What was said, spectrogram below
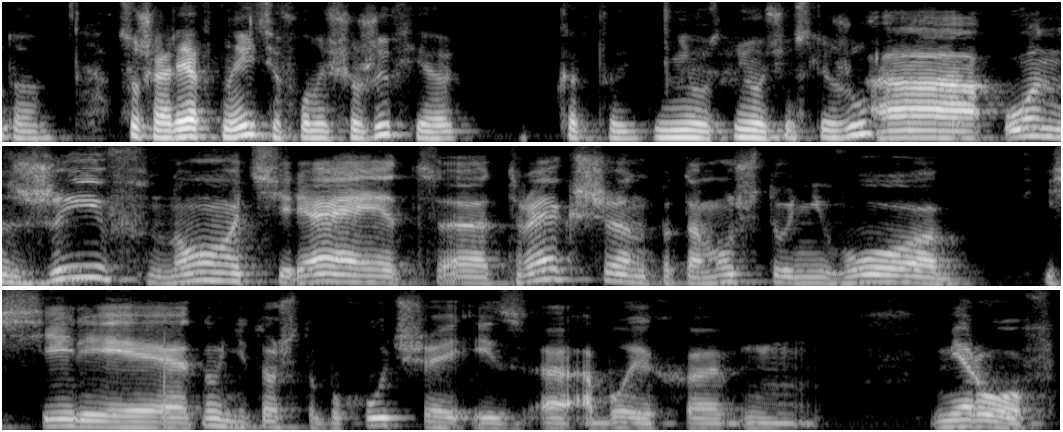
да. Слушай, а React Native, он еще жив? Я как-то не, не очень слежу. А, он жив, но теряет traction, потому что у него из серии, ну не то чтобы худшая из а, обоих а, миров,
